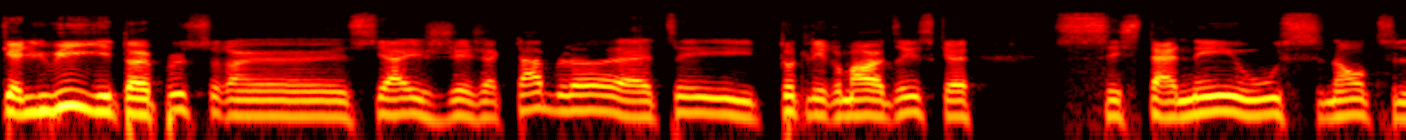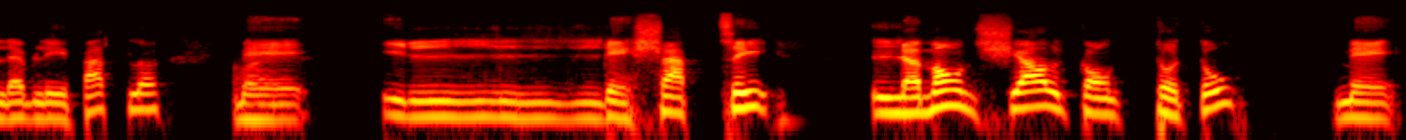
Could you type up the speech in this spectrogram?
que lui, il est un peu sur un siège éjectable. Là. Euh, toutes les rumeurs disent que c'est cette année ou sinon tu lèves les pattes. Là. Mais il l'échappe. Le monde chiale contre Toto, mais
